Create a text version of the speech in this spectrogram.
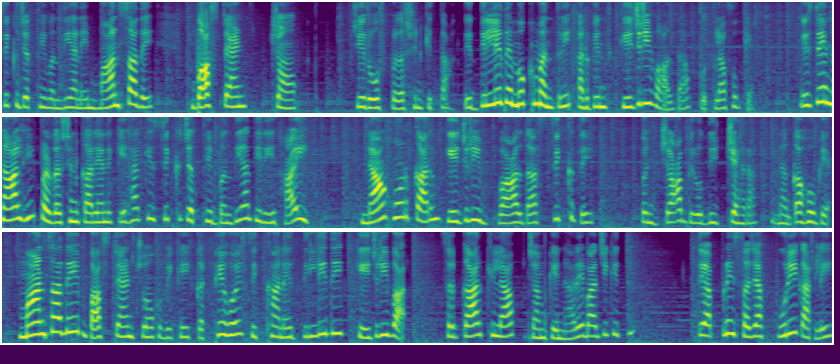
ਸਿੱਖ ਜਥੇਬੰਦੀਆਂ ਨੇ ਮਾਨਸਾ ਦੇ ਬੱਸ ਸਟੈਂਡ, ਚੌਂਕ 'ਚ ਰੋਸ ਪ੍ਰਦਰਸ਼ਨ ਕੀਤਾ ਤੇ ਦਿੱਲੀ ਦੇ ਮੁੱਖ ਮੰਤਰੀ ਅਰਵਿੰਦ ਕੇਜਰੀਵਾਲ ਦਾ ਪੁਤਲਾ ਫੂਕਿਆ। ਇਸ ਦੇ ਨਾਲ ਹੀ ਪ੍ਰਦਰਸ਼ਨਕਾਰੀਆਂ ਨੇ ਕਿਹਾ ਕਿ ਸਿੱਖ ਜਥੇਬੰਦੀਆਂ ਦੀ ਰਿਹਾਈ ਨਾ ਹੋਣ ਕਾਰਨ ਕੇਜਰੀਵਾਲ ਦਾ ਸਿੱਖ ਤੇ ਪੰਜਾਬ ਵਿਰੋਧੀ ਚਿਹਰਾ ਨੰਗਾ ਹੋ ਗਿਆ। ਮਾਨਸਾ ਦੇ ਬੱਸ ਸਟੈਂਡ ਚੌਕ ਵਿਖੇ ਇਕੱਠੇ ਹੋਏ ਸਿੱਖਾਂ ਨੇ ਦਿੱਲੀ ਦੀ ਕੇਜਰੀਵਾਲ ਸਰਕਾਰ ਖਿਲਾਫ ਜੰਮ ਕੇ ਨਾਅਰੇਬਾਜ਼ੀ ਕੀਤੀ ਤੇ ਆਪਣੀ ਸਜ਼ਾ ਪੂਰੀ ਕਰ ਲਈ।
